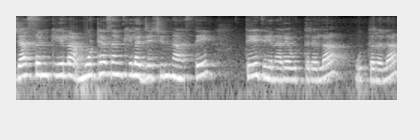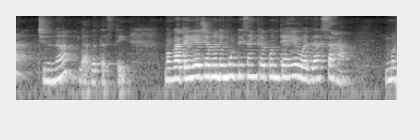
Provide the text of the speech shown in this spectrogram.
ज्या संख्येला मोठ्या संख्येला जे चिन्ह असते तेच येणाऱ्या उत्तराला उत्तराला चिन्ह लागत असते. मग आता याच्यामध्ये मोठी संख्या कोणती आहे? वजा सहा. मग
